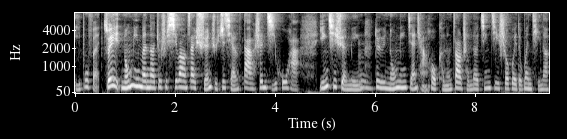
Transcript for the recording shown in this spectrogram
一部分，所以农民们呢，就是希望在选举之前大声疾呼哈，引起选民对于农民减产后可能造成的经济社会的问题呢，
